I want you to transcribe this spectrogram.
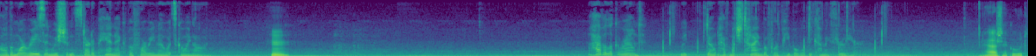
All the more reason we shouldn't start a panic before we know what's going on. Hm. Have a look around. We don't have much time before people will be coming through here. Ja, ist ja gut.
